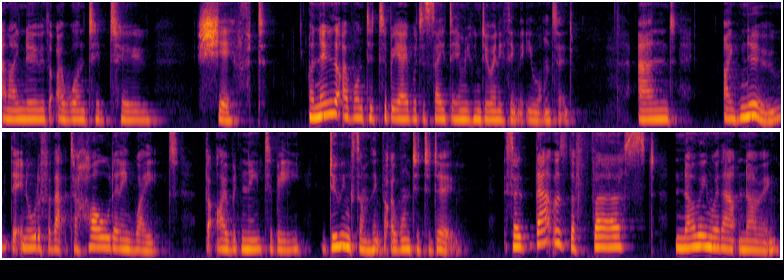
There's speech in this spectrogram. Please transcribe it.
and I knew that I wanted to shift. I knew that I wanted to be able to say to him, You can do anything that you wanted. And I knew that in order for that to hold any weight, that I would need to be doing something that I wanted to do. So that was the first knowing without knowing,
